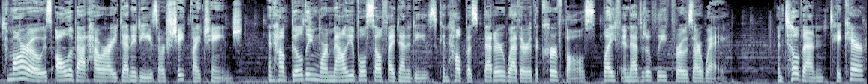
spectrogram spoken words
Tomorrow is all about how our identities are shaped by change and how building more malleable self identities can help us better weather the curveballs life inevitably throws our way. Until then, take care.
